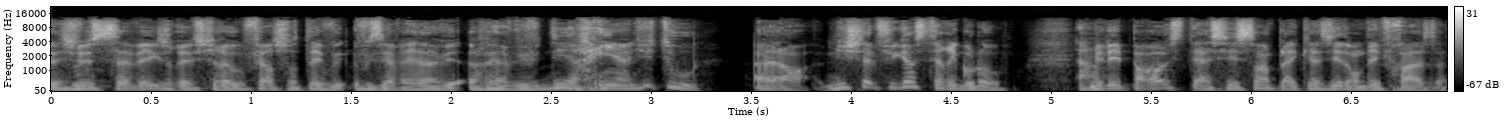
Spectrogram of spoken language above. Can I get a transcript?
je savais que je réussirais à vous faire chanter. Vous, vous avez rien, vu- rien vu venir. Rien du tout. Alors, Michel Fugain, c'était rigolo. Ah. Mais les paroles, c'était assez simple à caser dans des phrases.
